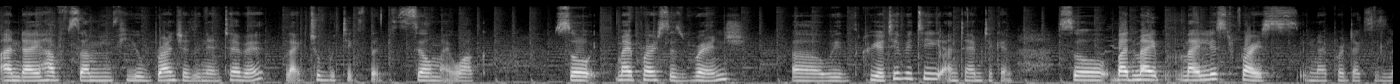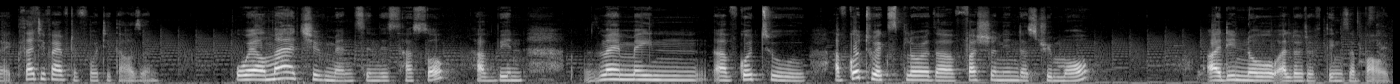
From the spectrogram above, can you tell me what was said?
And I have some few branches in Entebbe, like two boutiques that sell my work. So my prices range uh, with creativity and time taken. So, but my, my list price in my products is like 35 to 40,000. Well, my achievements in this hustle have been my main, I've got to, I've got to explore the fashion industry more. I didn't know a lot of things about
